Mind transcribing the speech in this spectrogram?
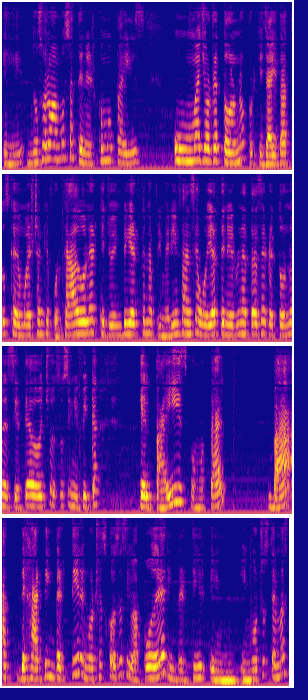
eh, no solo vamos a tener como país un mayor retorno, porque ya hay datos que demuestran que por cada dólar que yo invierto en la primera infancia voy a tener una tasa de retorno de 7 a 8, eso significa que el país como tal va a dejar de invertir en otras cosas y va a poder invertir en, en, otros temas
